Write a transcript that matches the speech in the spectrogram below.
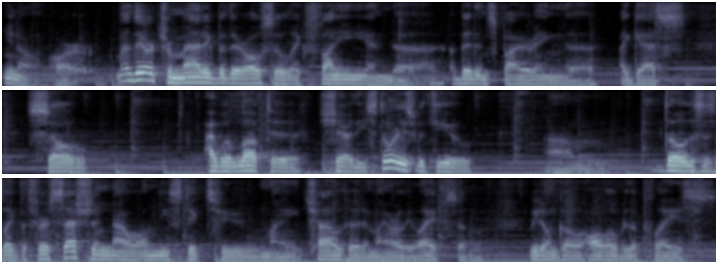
you know are they are traumatic, but they're also like funny and uh, a bit inspiring, uh, I guess. So I would love to share these stories with you. Um, though this is like the first session, I'll only stick to my childhood and my early life, so we don't go all over the place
